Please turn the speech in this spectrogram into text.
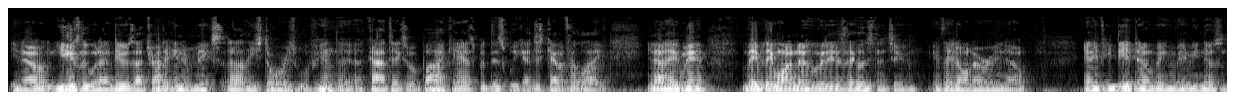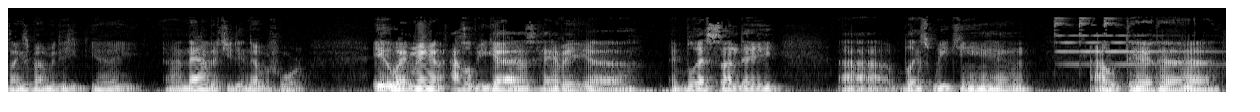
you know, usually what I do is I try to intermix uh, these stories within the uh, context of a podcast. But this week, I just kind of felt like, you know, hey man, maybe they want to know who it is they're listening to if they don't already know. And if you did know me, maybe you know some things about me uh, uh, now that you didn't know before. Either way, man, I hope you guys have a uh, a blessed Sunday, uh, blessed weekend. I hope that uh,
